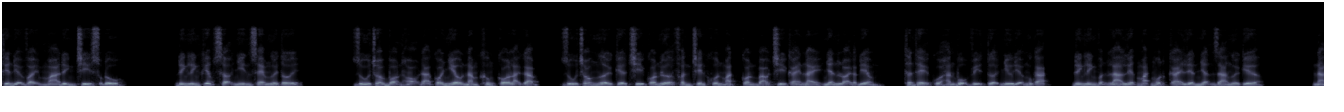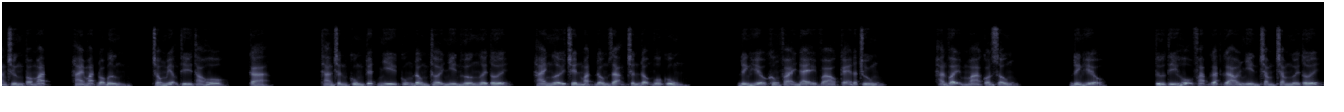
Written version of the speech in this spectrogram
thiên địa vậy mà đình chỉ sụp đổ. Đinh linh kiếp sợ nhìn xem người tới. Dù cho bọn họ đã có nhiều năm không có lại gặp, dù cho người kia chỉ có nửa phần trên khuôn mặt còn bảo trì cái này nhân loại đặc điểm, thân thể của hắn bộ vị tựa như địa ngục gác, đinh linh vẫn là liếc mắt một cái liền nhận ra người kia. Nàng trưng to mắt, hai mắt đỏ bừng, trong miệng thì thào hô, ca. Thang Trấn cùng tuyết nhi cũng đồng thời nhìn hướng người tới, hai người trên mặt đồng dạng chấn động vô cùng. Đinh hiệu không phải nhảy vào kẽ đất chúng hắn vậy mà còn sống. Đinh hiểu, tứ tý hộ pháp gắt gao nhìn chằm chằm người tới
